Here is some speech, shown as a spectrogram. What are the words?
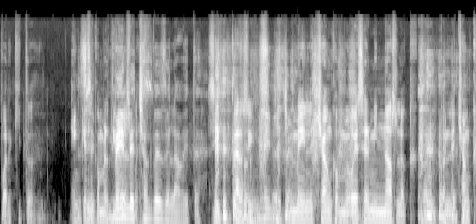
puerquito. ¿En qué sí, se convirtió Main después? Lechonk desde la beta. Sí, claro, sí. Main Lechonk. Main Lechonk, me voy a hacer mi Nuzlocke con, con Lechonk.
